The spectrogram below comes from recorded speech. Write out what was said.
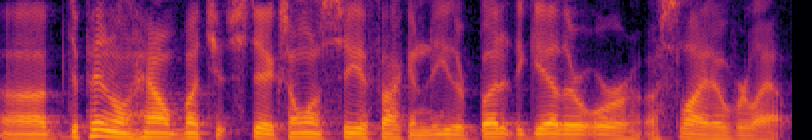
uh, depending on how much it sticks. I wanna see if I can either butt it together or a slight overlap.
